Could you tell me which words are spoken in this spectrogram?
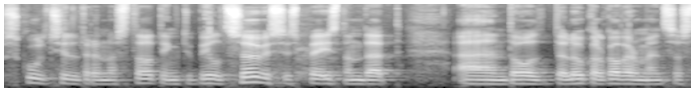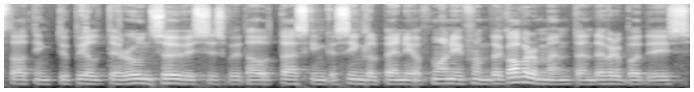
school children are starting to build services based on that, and all the local governments are starting to build their own services without asking a single penny of money from the government, and everybody is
